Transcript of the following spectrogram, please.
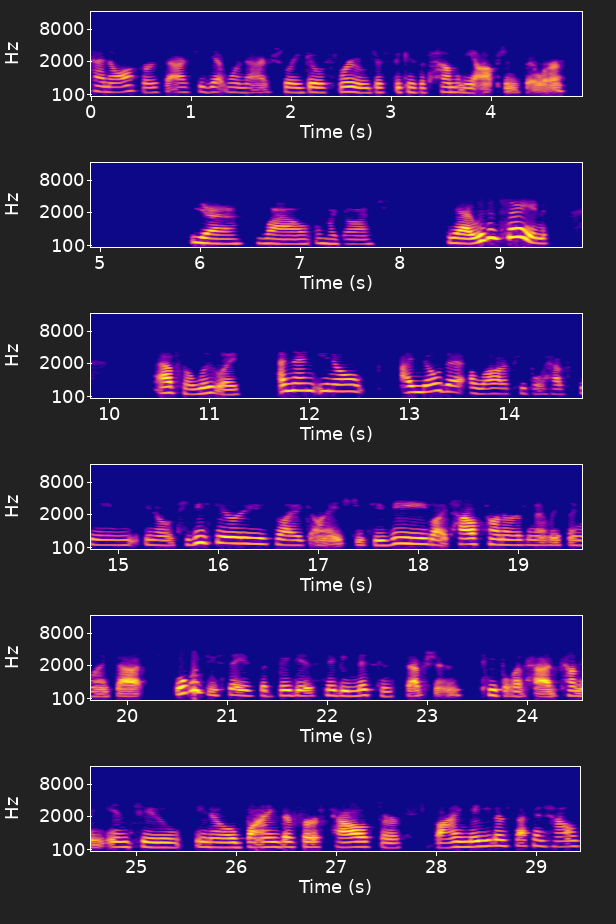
10 offers to actually get one to actually go through just because of how many options there were. Yeah. Wow. Oh my gosh. Yeah, it was insane. Absolutely. And then, you know, I know that a lot of people have seen, you know, TV series like on HGTV, like House Hunters and everything like that. What would you say is the biggest maybe misconception people have had coming into you know buying their first house or buying maybe their second house?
